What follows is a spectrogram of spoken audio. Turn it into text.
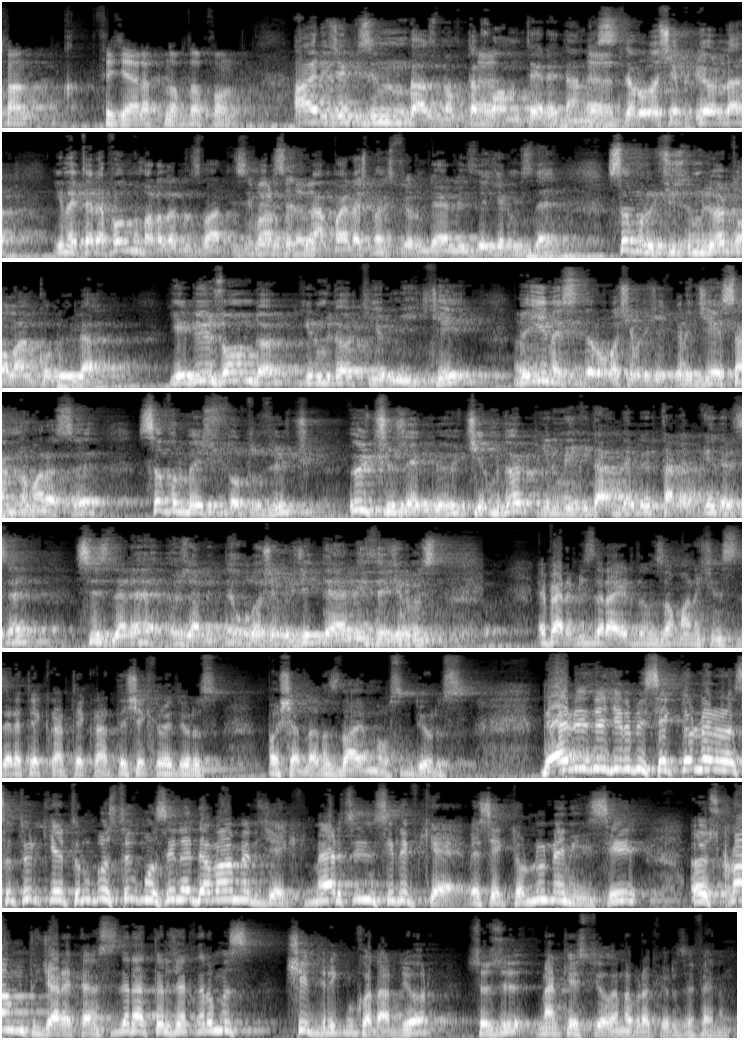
özkanticaret.com Ayrıca bizim gaz.com.tr'den de Evet. sizlere ulaşabiliyorlar. Yine telefon numaralarınız var. İzin verirseniz evet. ben paylaşmak istiyorum değerli izleyicilerimizle. 0324 alan koduyla 714 24 22 ve yine sizlere ulaşabilecekleri GSM numarası 0533 353 24 22'den de bir talep gelirse sizlere özellikle ulaşabilecek değerli izleyicilerimiz. Efendim bizlere ayırdığınız zaman için sizlere tekrar tekrar teşekkür ediyoruz. Başarılarınız daim olsun diyoruz. Değerli izleyicilerimiz sektörler arası Türkiye turumuz tırmasıyla devam edecek. Mersin Silifke ve sektörünün en iyisi Özkan Ticaret'ten sizlere aktaracaklarımız şimdilik bu kadar diyor. Sözü merkez stüdyolarına bırakıyoruz efendim.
